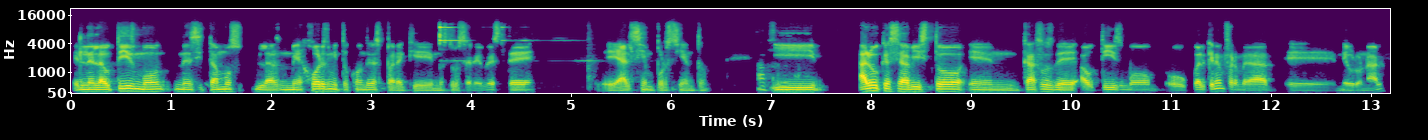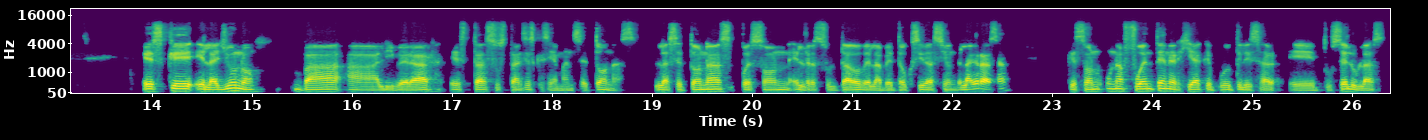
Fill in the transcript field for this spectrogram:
En el autismo necesitamos las mejores mitocondrias para que nuestro cerebro esté eh, al 100%. Y algo que se ha visto en casos de autismo o cualquier enfermedad eh, neuronal es que el ayuno va a liberar estas sustancias que se llaman cetonas. Las cetonas pues son el resultado de la beta oxidación de la grasa, que son una fuente de energía que puede utilizar eh, tus células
